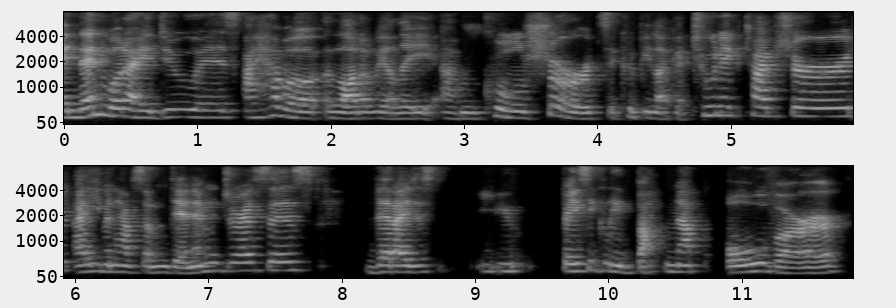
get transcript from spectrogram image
And then what I do is I have a, a lot of really um, cool shirts. It could be like a tunic type shirt. I even have some denim dresses that I just you basically button up over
